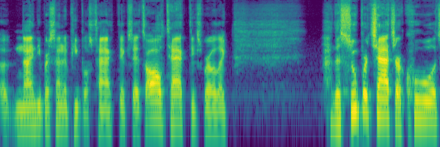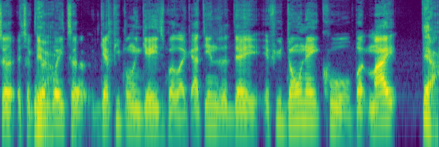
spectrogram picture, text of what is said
uh, ninety percent of people's tactics. It's all tactics, bro. Like the super chats are cool. It's a it's a good Yeah. way to get people engaged. But like at the end of the day, if you donate, cool. But my yeah,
